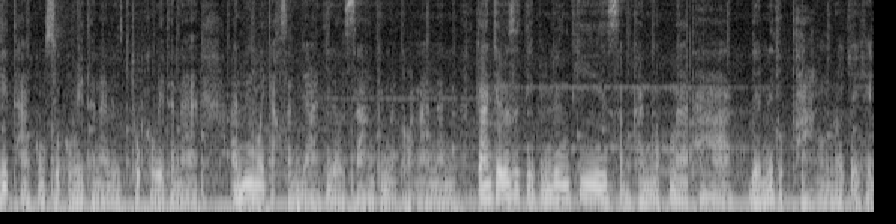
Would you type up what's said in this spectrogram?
ทิศทางของสุขเวทนา หรือทุกขเวทนา อันเนื่องมาจากสัญญาที่เราสร้างขึ้นมาก่อนหน้านั้น การเจริญสติเป็นเรื่องที่สำคัญมาก ๆ ถ้าเดินในถูกทางเราจะเห็น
